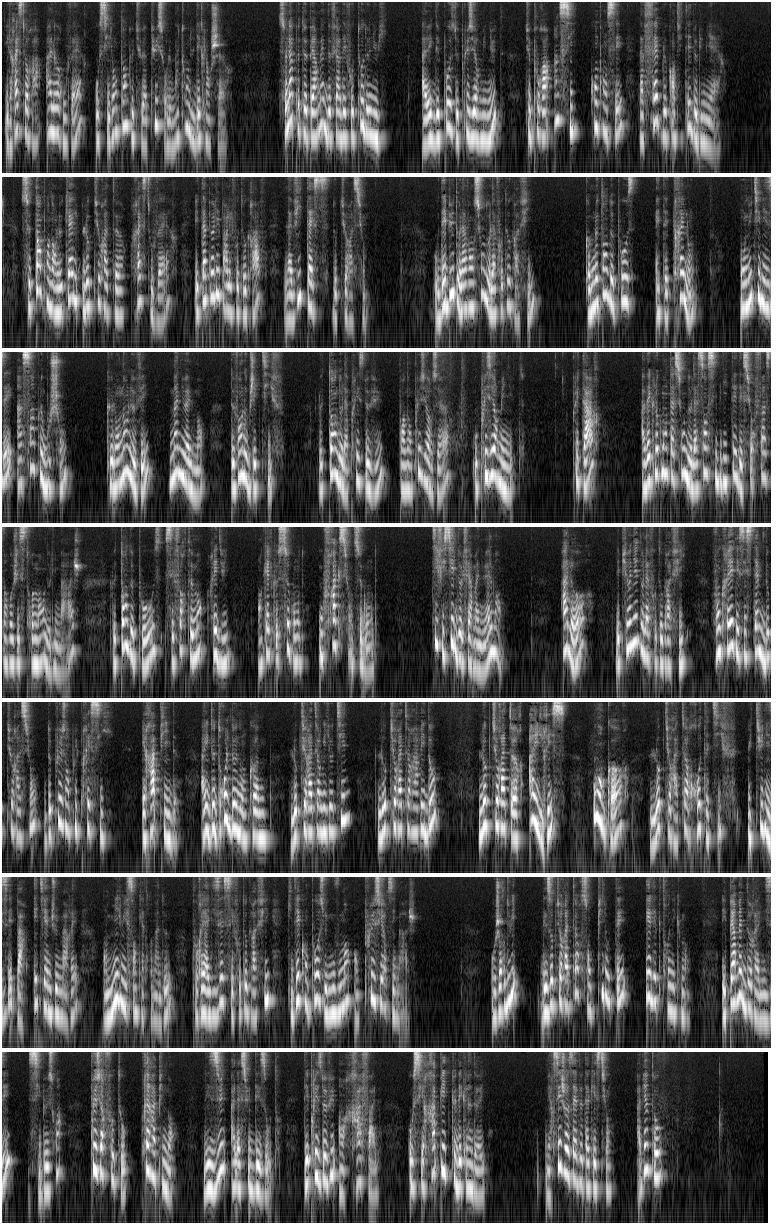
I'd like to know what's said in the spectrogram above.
Il restera alors ouvert aussi longtemps que tu appuies sur le bouton du déclencheur. Cela peut te permettre de faire des photos de nuit. Avec des pauses de plusieurs minutes, tu pourras ainsi compenser la faible quantité de lumière. Ce temps pendant lequel l'obturateur reste ouvert est appelé par les photographes la vitesse d'obturation. Au début de l'invention de la photographie, comme le temps de pause était très long, on utilisait un simple bouchon que l'on enlevait manuellement devant l'objectif, le temps de la prise de vue pendant plusieurs heures ou plusieurs minutes. Plus tard, avec l'augmentation de la sensibilité des surfaces d'enregistrement de l'image, le temps de pause s'est fortement réduit en quelques secondes ou fractions de secondes difficile de le faire manuellement. Alors, les pionniers de la photographie vont créer des systèmes d'obturation de plus en plus précis et rapides, avec de drôles de noms comme l'obturateur guillotine, l'obturateur à rideau, l'obturateur à iris ou encore l'obturateur rotatif utilisé par Étienne Jules Marais en 1882 pour réaliser ses photographies qui décompose le mouvement en plusieurs images. Aujourd'hui, les obturateurs sont pilotés électroniquement et permettent de réaliser, si besoin, plusieurs photos très rapidement, les unes à la suite des autres, des prises de vue en rafale, aussi rapides que des clins d'œil. Merci Joseph de ta question. À bientôt.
